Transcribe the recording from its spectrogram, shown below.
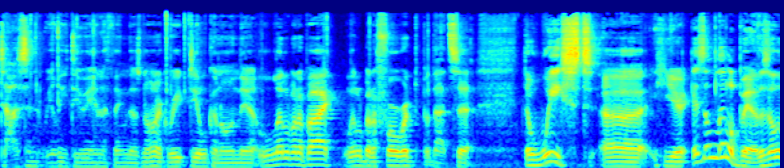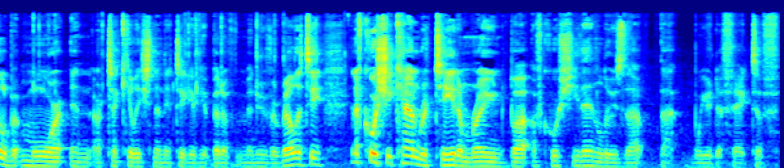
doesn't really do anything. There's not a great deal going on there. A little bit of back, a little bit of forward, but that's it. The waist uh, here is a little bit, there's a little bit more in articulation in there to give you a bit of maneuverability. And of course you can rotate them round, but of course you then lose that, that weird effect of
